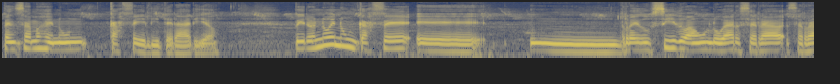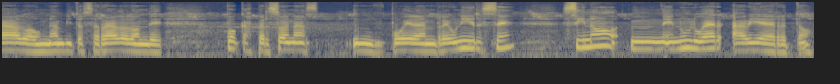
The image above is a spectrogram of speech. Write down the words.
pensamos en un café literario, pero no en un café eh, mm, reducido a un lugar cerrado, a un ámbito cerrado donde pocas personas mm, puedan reunirse, sino mm, en un lugar abierto.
